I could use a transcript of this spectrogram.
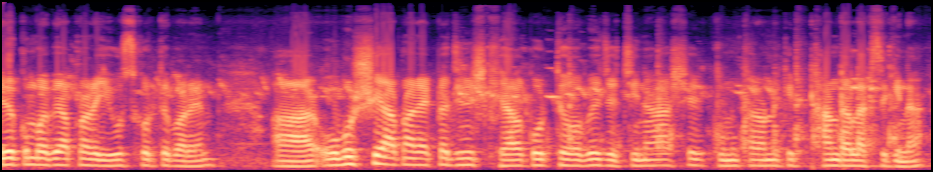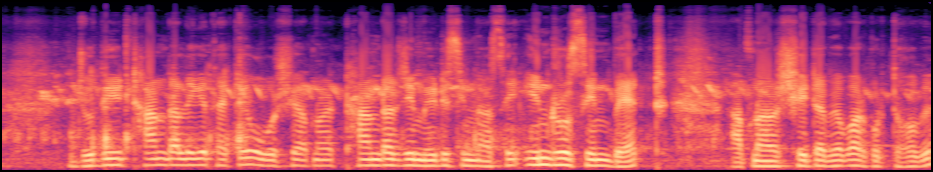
এরকমভাবে আপনারা ইউজ করতে পারেন। আর অবশ্যই আপনার একটা জিনিস খেয়াল করতে হবে যে, চীনা হাঁসের কোনো কারণে কি ঠান্ডা লাগছে কিনা। যদি ঠান্ডা লেগে থাকে, অবশ্যই আপনার ঠান্ডার যে মেডিসিন আছে এনরোসিন ব্যাট, আপনার সেটা ব্যবহার করতে হবে।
